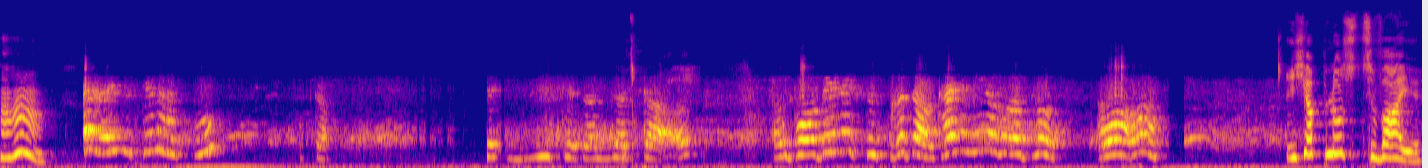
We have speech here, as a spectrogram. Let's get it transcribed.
Haha. Äh, welche Skin hast du? Da. Der sieht dann da aus. Und boah, wenigstens Dritter. Keine Minus oder Plus. Oh. Ich hab plus zwei.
